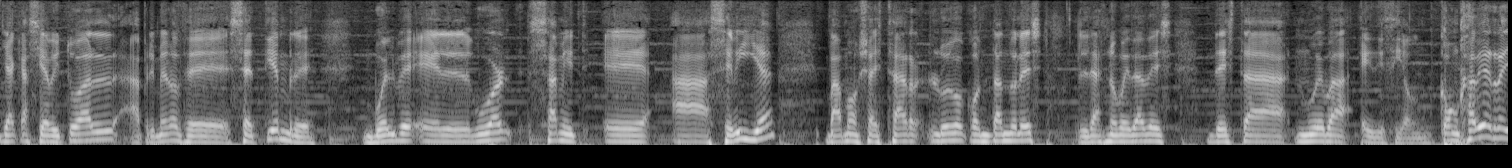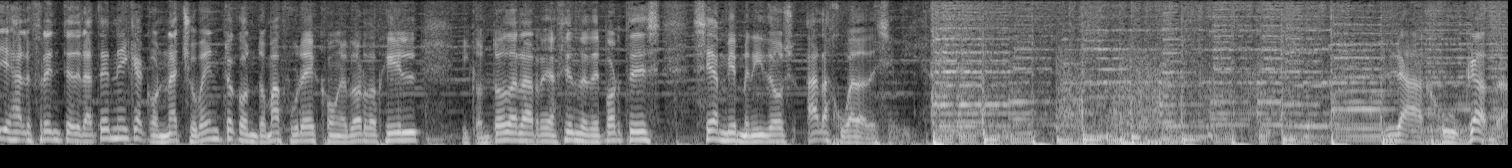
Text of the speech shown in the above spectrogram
ya casi habitual a primeros de septiembre. Vuelve el World Summit eh, a Sevilla. Vamos a estar luego contándoles las novedades de esta nueva edición. Con Javier Reyes al frente de la técnica, con Nacho Bento, con Tomás Furés, con Eduardo Gil y con toda la redacción de deportes, sean bienvenidos a la jugada de Sevilla. La jugada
